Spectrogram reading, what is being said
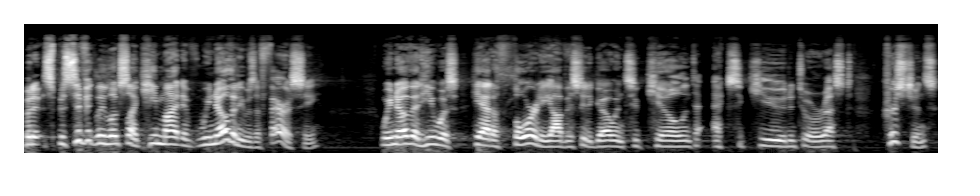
But it specifically looks like he might have, we know that he was a Pharisee. We know that he, was, he had authority, obviously, to go and to kill and to execute and to arrest Christians.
